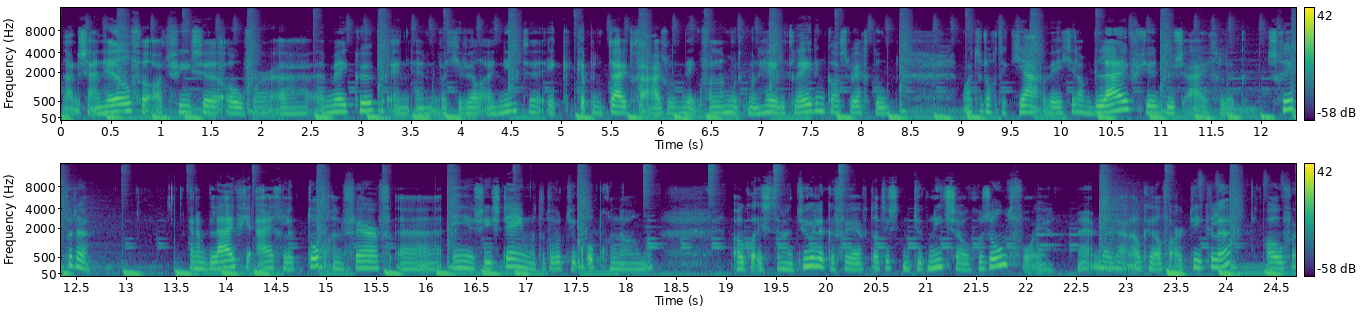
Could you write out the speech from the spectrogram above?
Nou, er zijn heel veel adviezen over uh, make-up en, en wat je wel en niet. Uh, ik, ik heb een tijd geaarzeld. Ik denk van dan moet ik mijn hele kledingkast wegdoen. Maar toen dacht ik, ja, weet je, dan blijf je dus eigenlijk schipperen. En dan blijf je eigenlijk toch een verf in je systeem, want dat wordt natuurlijk opgenomen. Ook al is het een natuurlijke verf, dat is natuurlijk niet zo gezond voor je. Daar zijn ook heel veel artikelen over.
